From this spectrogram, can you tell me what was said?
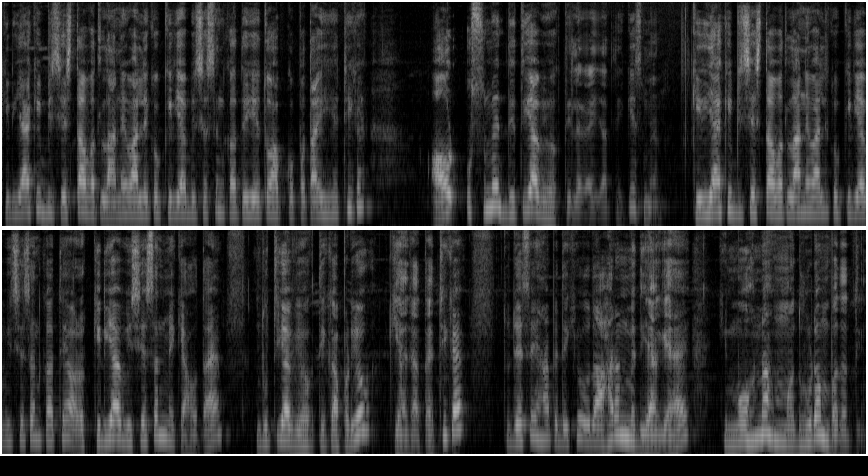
क्रिया की विशेषता बतलाने वाले को क्रिया विशेषण कहते हैं, ये तो आपको पता ही है, ठीक है? और उसमें द्वितीय विभक्ति लगाई जाती है। किसमें? क्रिया की विशेषता बतलाने वाले को क्रिया विशेषण कहते हैं और क्रिया विशेषण में क्या होता है? द्वितीय विभक्ति का प्रयोग किया जाता है ठीक है? तो जैसे यहाँ पे देखिए उदाहरण में दिया गया है कि मोहन मधुरम बदती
